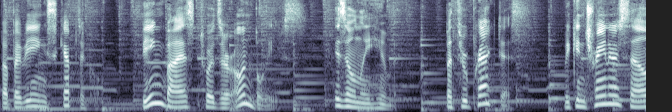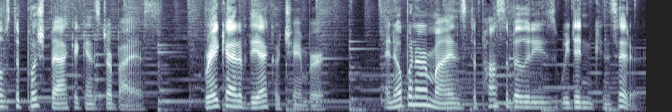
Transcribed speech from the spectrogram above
but by being skeptical. Being biased towards our own beliefs is only human. But through practice, we can train ourselves to push back against our bias, break out of the echo chamber, and open our minds to possibilities we didn't consider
